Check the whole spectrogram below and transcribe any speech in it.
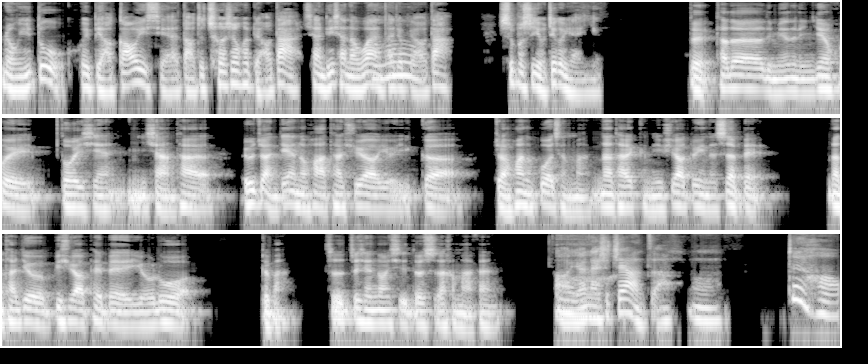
冗余度会比较高一些，导致车身会比较大？像理想的 ONE 它就比较大，是不是有这个原因？对，它的里面的零件会多一些。你想，它有转电的话，它需要有一个。转换的过程嘛，那它肯定需要对应的设备，那它就必须要配备油路，对吧？这这些东西都是很麻烦。哦，原来是这样子啊，嗯，对哈，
